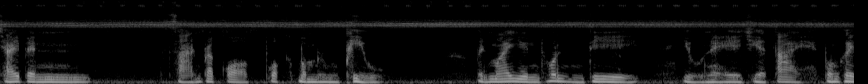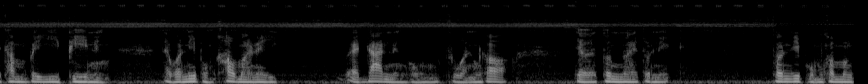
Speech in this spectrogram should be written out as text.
ใช้เป็นสารประกอบพวกบำรุงผิว เป็นไม้ยืนต้นที่อยู่ในเอเชียใต้ ผมเคยทำไป EP หนึ่งแต่วันนี้ผมเข้ามาในอีก ด้านหนึ่งของสวนก็เจอต้นไม้ต้นนี้ ต้นที่ผมกำลัง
